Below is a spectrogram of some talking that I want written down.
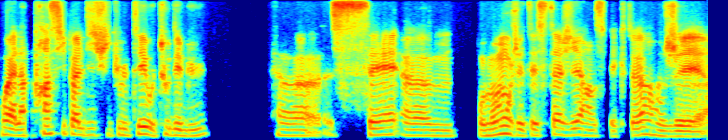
ouais, la principale difficulté au tout début, euh, c'est euh, au moment où j'étais stagiaire inspecteur, j'ai euh,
